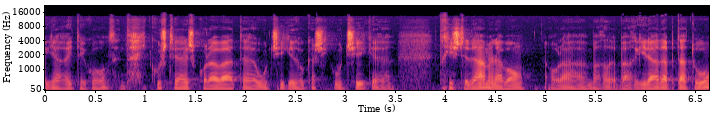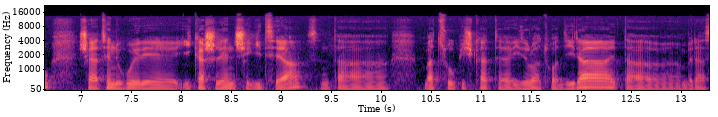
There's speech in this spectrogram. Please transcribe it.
egia gaiteko, zenta ikustea eskola bat uh, utxik edo kasik utxik uh, triste da, mena bon, hola, bar, bar gira adaptatu, saiatzen dugu ere ikasleen segitzea, zenta batzu pixkat uh, izolatua dira, eta beraz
